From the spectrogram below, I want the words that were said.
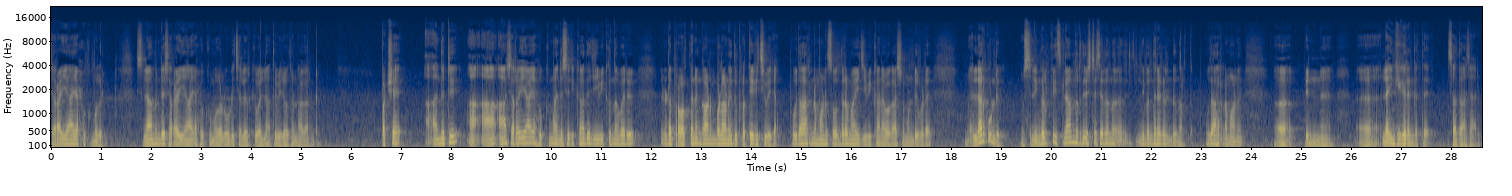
ഷറയായ ഹുക്കുമുകൾ ഇസ്ലാമിന്റെ ഷറയായ ഹുക്കുമുകളോട് ചിലർക്ക് വല്ലാത്ത വിരോധം ഉണ്ടാകാറുണ്ട്. പക്ഷേ എന്നിട്ട് ആ ആ ഷറയായ ഹുക്കും അനുസരിക്കാതെ ജീവിക്കുന്നവരുടെ പ്രവർത്തനം കാണുമ്പോഴാണ് ഇത് പ്രത്യേകിച്ച് വരിക. ഇപ്പോൾ ഉദാഹരണമാണ് സ്വതന്ത്രമായി ജീവിക്കാൻ അവകാശമുണ്ട് ഇവിടെ. എല്ലാവർക്കും ഉണ്ട്. മുസ്ലിങ്ങൾക്ക് ഇസ്ലാം നിർദ്ദേശിച്ച ചില നിബന്ധനകളുണ്ട് എന്നർത്ഥം. ഉദാഹരണമാണ് പിന്നെ ലൈംഗിക രംഗത്തെ സദാചാരം.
